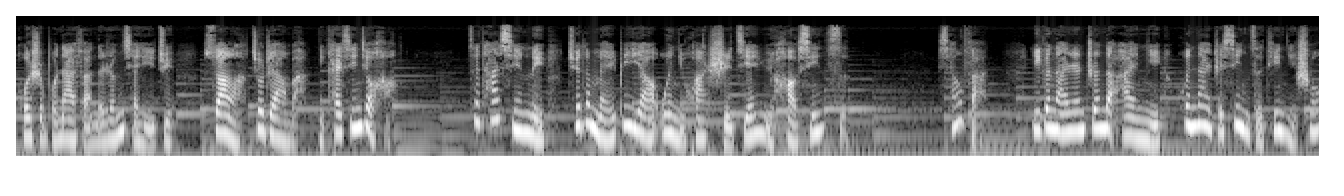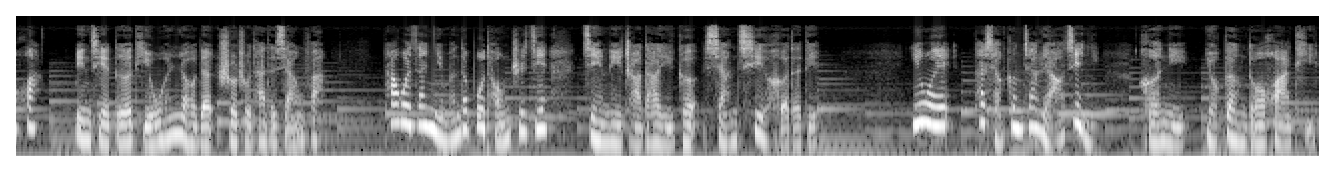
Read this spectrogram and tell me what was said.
或是不耐烦地扔下一句“算了，就这样吧，你开心就好”。在他心里，觉得没必要为你花时间与耗心思。相反，一个男人真的爱你，会耐着性子听你说话，并且得体温柔地说出他的想法。他会在你们的不同之间，尽力找到一个相契合的点。因为他想更加了解你，和你有更多话题。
